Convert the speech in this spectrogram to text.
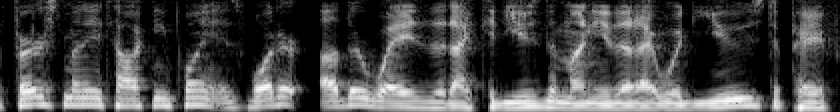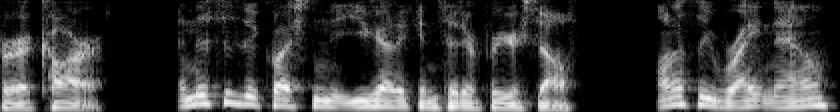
The first money talking point is what are other ways that I could use the money that I would use to pay for a car? And this is a question that you got to consider for yourself. Honestly, right now,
